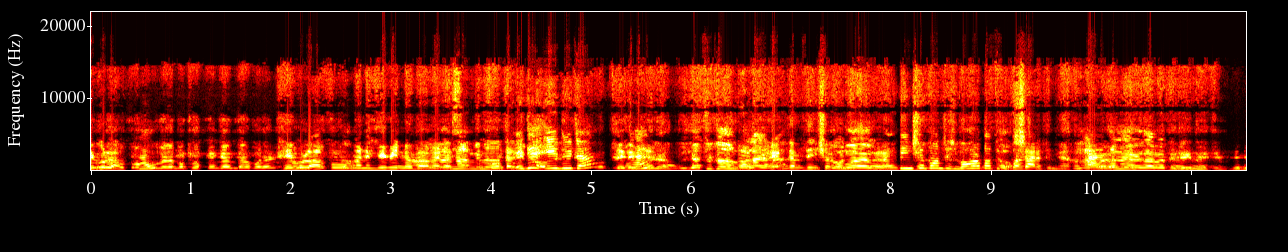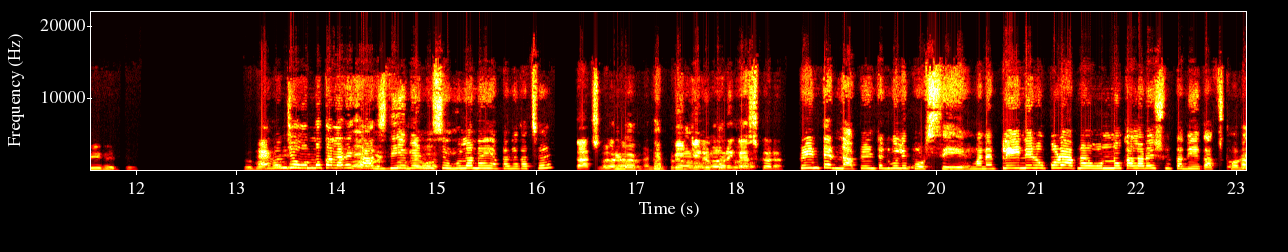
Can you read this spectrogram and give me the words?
এগুলো এগুলো আপু মানে বিভিন্ন দামের এই যে এই দুইটা? হ্যাঁ? একদম তিনশো পঞ্চাশ করে। তিনশো পঞ্চাশ বহর কত? করে? সাড়ে তিন হাজার। এখন যে অন্য কালারের কাজ দিয়ে বের হচ্ছে ওগুলো নাই আপনাদের কাছে? মানে প্রিন্টেড না প্রিন্টেড গুলি পড়ছি। মানে প্লেনের উপরে আপনার অন্য কালারের সুতা দিয়ে কাজ করা।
